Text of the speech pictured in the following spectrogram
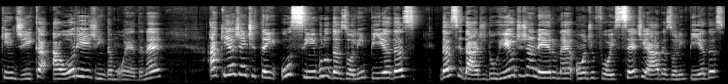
que indica a origem da moeda, né? Aqui a gente tem o símbolo das Olimpíadas da cidade do Rio de Janeiro, né, onde foi sediada as Olimpíadas.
